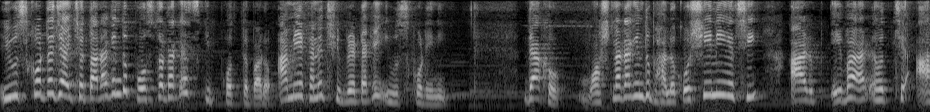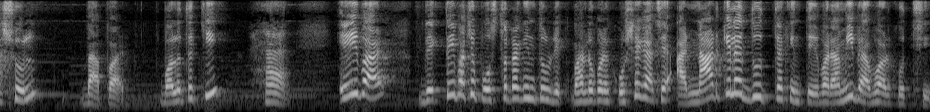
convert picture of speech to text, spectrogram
ইউজ করতে চাইছো, তারা কিন্তু পোস্তটাকে স্কিপ করতে পারো। আমি এখানে ছিবড়েটাকে ইউজ করিনি। দেখো, মশলাটা কিন্তু ভালো কষিয়ে নিয়েছি। আর এবার হচ্ছে আসল ব্যাপার। বলো তো কি? হ্যাঁ। এইবার দেখতেই পাচ্ছ পোস্তটা কিন্তু ভালো করে কষে গেছে আর নারকেলের দুধটা কিন্তু এবার আমি ব্যবহার করছি।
